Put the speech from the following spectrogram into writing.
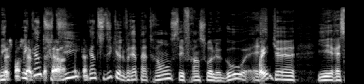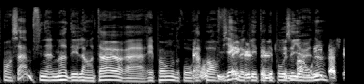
Mais, responsable mais quand, des tu dis, quand tu dis que le vrai patron, c'est François Legault, est-ce Oui. qu'il est responsable finalement des lenteurs à répondre au Ben rapport oui, Vien ben, là, qui a été déposé il y a un oui, an? parce que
